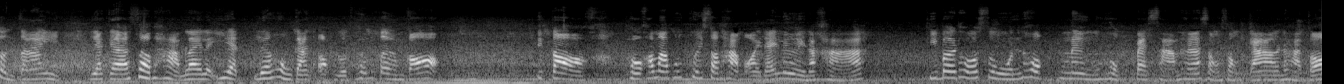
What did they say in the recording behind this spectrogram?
สนใจอยากจะสอบถามรายละเอียด เรื่องของการออกรถเพิ่มเติมก็ติดต่อโทรเข้ามาพูดคุยสอบถามออยได้เลยนะคะ ที่เบอร์โทร 0 6 1 6 8 3 5 2 2 9 นะคะ ก็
